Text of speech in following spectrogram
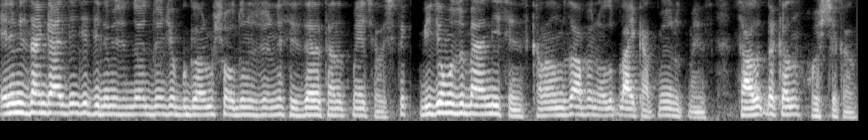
Elimizden geldiğince dilimizin döndüğünce bu görmüş olduğunuz ürünü sizlere tanıtmaya çalıştık. Videomuzu beğendiyseniz kanalımıza abone olup like atmayı unutmayınız. Sağlıkla kalın, hoşçakalın.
